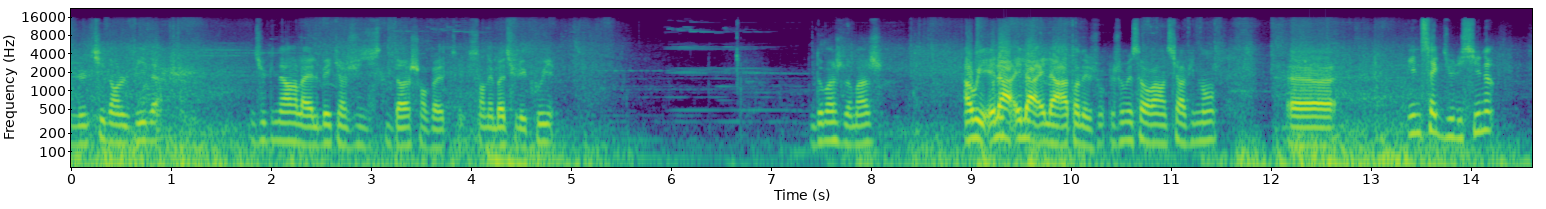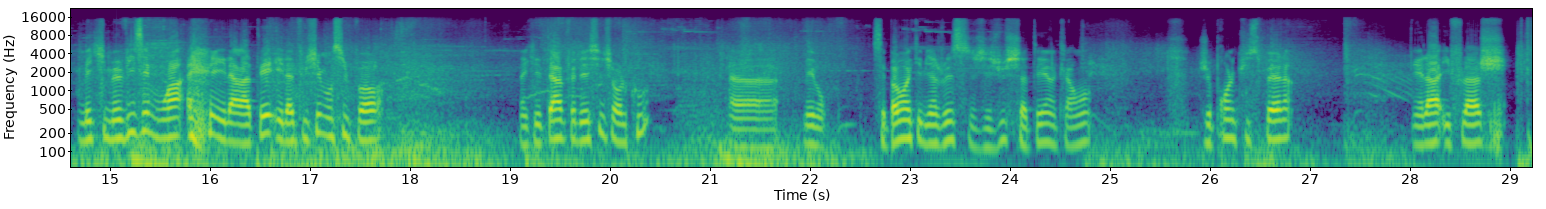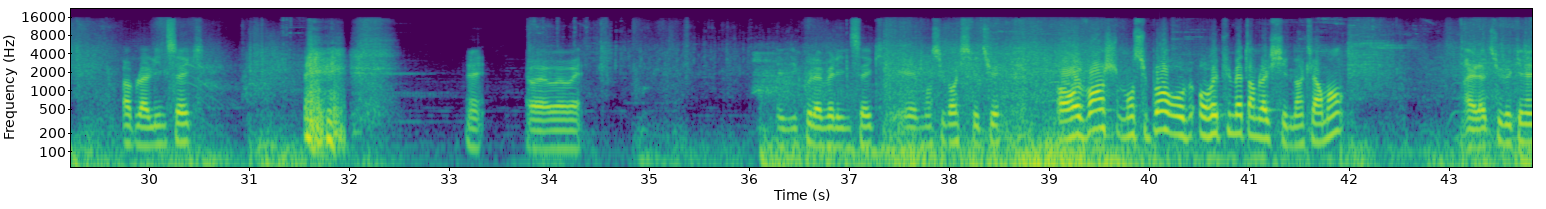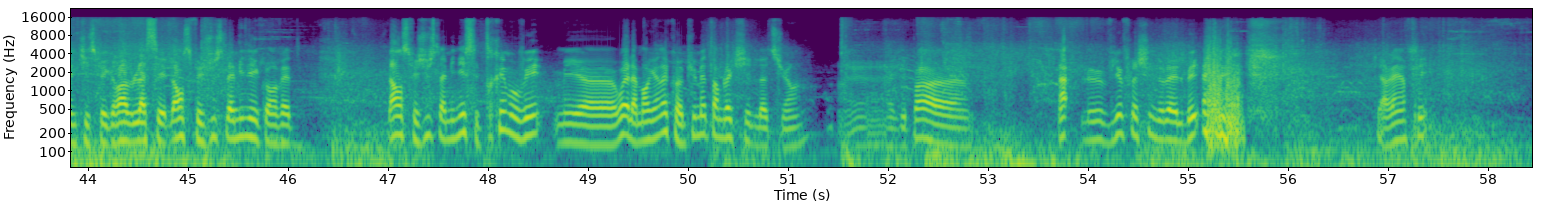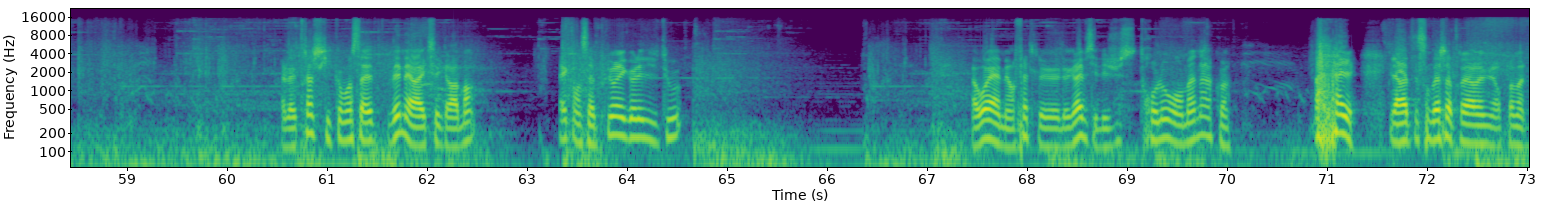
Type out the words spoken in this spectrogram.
L'ulti dans le vide. Du Gnar, la LB qui a juste dash en fait. Il s'en est battu les couilles. Dommage, dommage. Ah oui, et là, et là, et là, attendez, je, je mets ça au ralenti rapidement. Euh, insect du Lysine, mais qui me visait moi, et il a raté, il a touché mon support. Donc il était un peu déçu sur le coup. Euh, mais bon, c'est pas moi qui ai bien joué, j'ai juste chaté, hein, clairement. Je prends le Q-Spell. Et là, il flash. Hop là, l'insec. ouais, ouais, ouais, ouais. Et du coup, la belle insec. Et mon support qui se fait tuer. En revanche, mon support aurait pu mettre un Black Shield, hein, clairement. Allez, là-dessus, le Kennen qui se fait grave. Là, là, on se fait juste laminer, quoi, en fait. Là, on se fait juste laminer, c'est très mauvais. Mais euh, ouais, la Morgana qui aurait pu mettre un Black Shield là-dessus. Hein. elle n'est pas... Euh, ah, le vieux flashing de la LB. qui a rien fait. Le trash qui commence à être vénère avec ses grabs. Hein. Elle commence à plus rigoler du tout. Ah ouais, mais en fait, le, Graves, il est juste trop low en mana, quoi. il a raté son dash à travers le mur, pas mal.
